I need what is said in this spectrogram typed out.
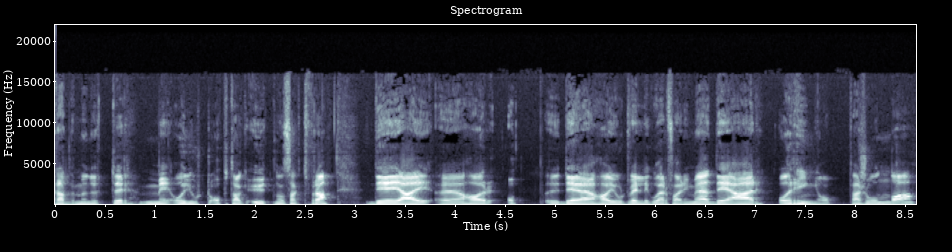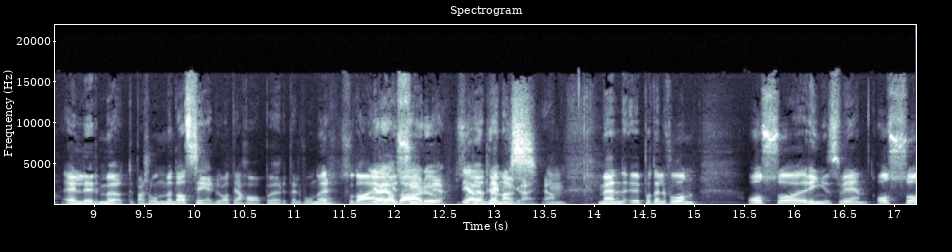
30 minutter med, og gjort opptak uten å ha sagt fra. Det jeg, eh, har opp, det jeg har gjort veldig god erfaring med, det er å ringe opp personen da, eller møte personen, men da ser du at jeg har på øretelefoner, så da er jeg Ja, ja, veldig synlig. er det det Så er den, den er grei. Ja. Mm. Men på telefon, og så ringes vi, og så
